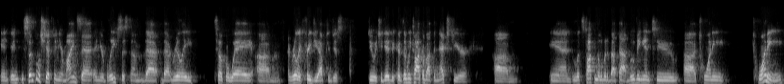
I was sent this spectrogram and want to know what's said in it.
in, in simple shift in your mindset and your belief system that that really took away um, and really freed you up to just do what you did. Because then we talk about the next year, um, and let's talk a little bit about that. Moving into uh, 20 20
